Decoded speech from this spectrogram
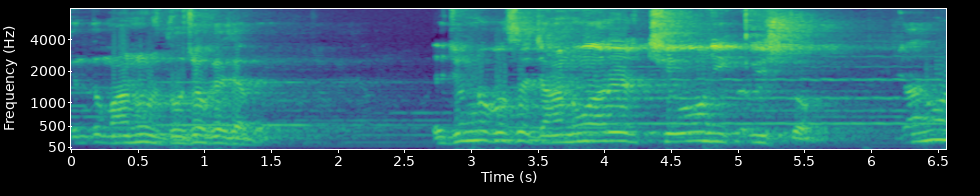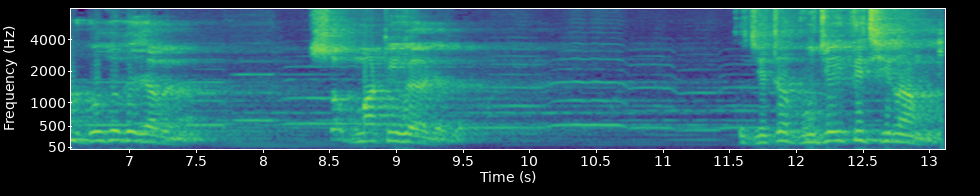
কিন্তু মানুষ দোজগে যাবে। এই জন্য বলছে, জানোয়ারের চেয়েও নিকৃষ্ট। জানোয়ার দোজগে যাবে না। সব মাটি হয়ে যাবে। তো যেটা বুঝাইতেছিলাম,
